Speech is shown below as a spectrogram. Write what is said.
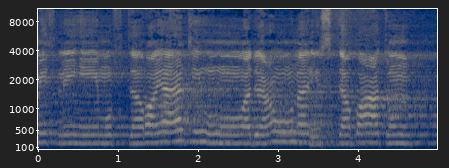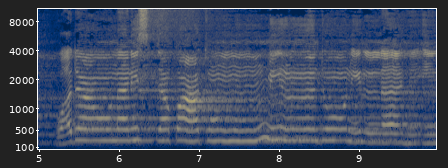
مثله مفتريات وادعوا من استطعتم وادعوا من استطعتم من دون الله إن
